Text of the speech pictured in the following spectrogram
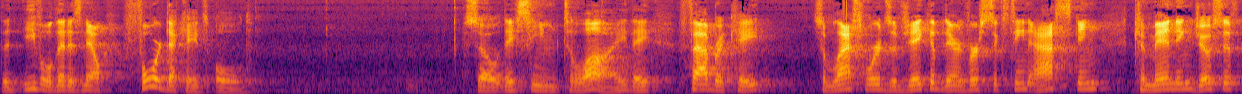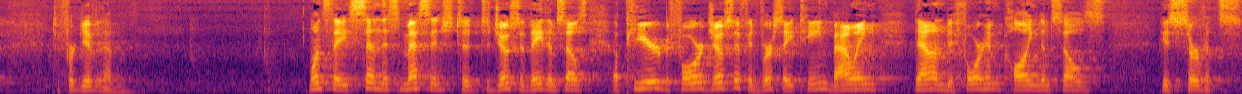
The evil that is now four decades old. So they seem to lie. They fabricate some last words of Jacob there in verse 16, asking, commanding Joseph to forgive them. Once they send this message to, to Joseph, they themselves appear before Joseph in verse 18, bowing down before him, calling themselves his servants.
